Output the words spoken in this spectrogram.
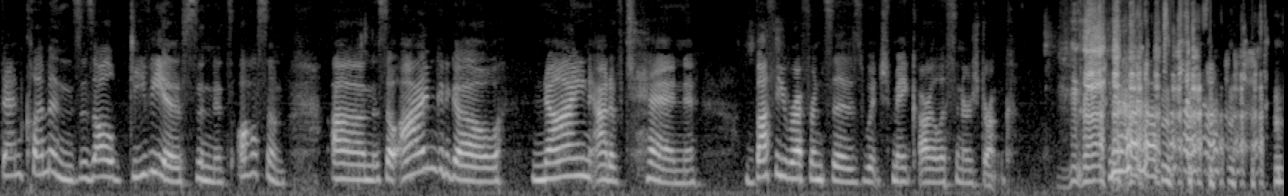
Van Clemmons is all devious and it's awesome. Um, so I'm gonna go nine out of ten Buffy references which make our listeners drunk.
